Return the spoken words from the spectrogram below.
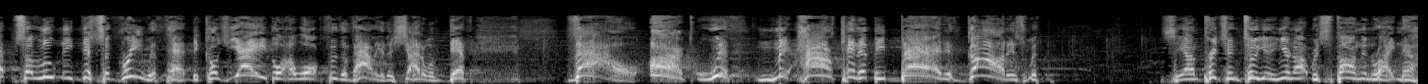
absolutely disagree with that because yea, though I walk through the valley of the shadow of death, thou art with me. How can it be bad if God is with me? See, I'm preaching to you and you're not responding right now.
